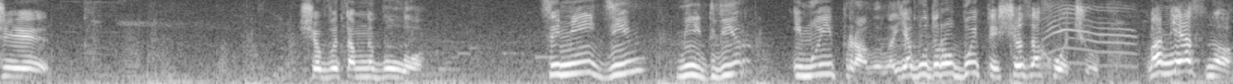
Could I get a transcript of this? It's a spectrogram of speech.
чи щоб ви там не було. Це мій дім, мій двір і мої правила. Я буду робити, що захочу. Вам ясно?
